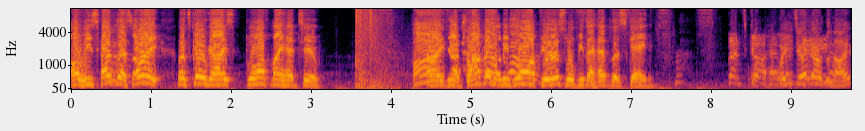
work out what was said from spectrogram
Oh, he's headless. Alright, let's go, guys. Blow off my head, too. Bye. Alright, now drop it. Let me blow off yours. We'll be the headless gang. Let's go. What, what are you doing there with the knife?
